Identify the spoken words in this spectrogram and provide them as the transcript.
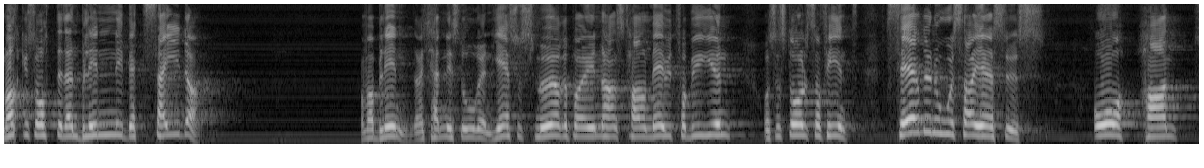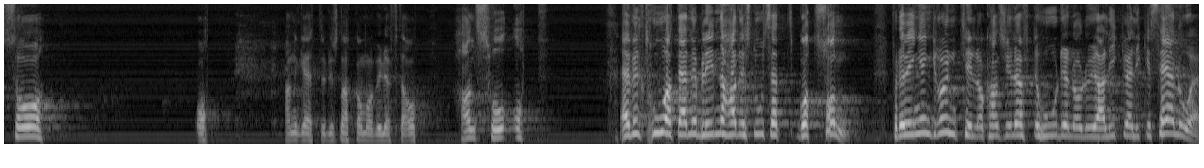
Markus 8, den blinde i Betseida. Han var blind. Dere kjenner historien. Jesus smører på øynene hans, tar han med ut for byen, og så står det så fint Ser du noe, sa Jesus, og han så opp. Anne Grete, du snakker om å bli løfta opp. Han så opp. Jeg vil tro at denne blinde hadde stort sett gått sånn. For det er ingen grunn til å kanskje løfte hodet når du allikevel ikke ser noe.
